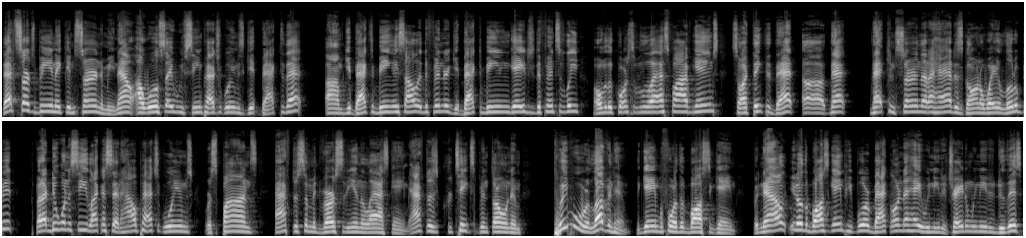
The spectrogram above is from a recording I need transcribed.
That starts being a concern to me. Now, I will say we've seen Patrick Williams get back to that, um, get back to being a solid defender, get back to being engaged defensively over the course of the last five games. So I think that that uh, that that concern that I had has gone away a little bit. But I do want to see, like I said, how Patrick Williams responds after some adversity in the last game, after his critiques been thrown him. People were loving him the game before the Boston game. But now, you know, the Boston game, people are back on the hey, we need to trade him, we need to do this.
